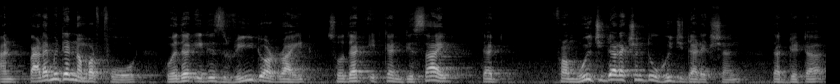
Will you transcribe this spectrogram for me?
and parameter number 4 whether it is read or write so that it can decide that from which direction to which direction the data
